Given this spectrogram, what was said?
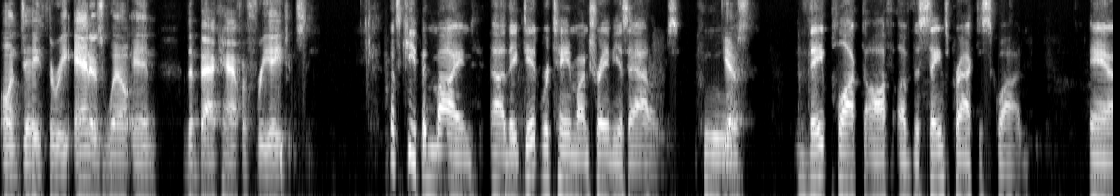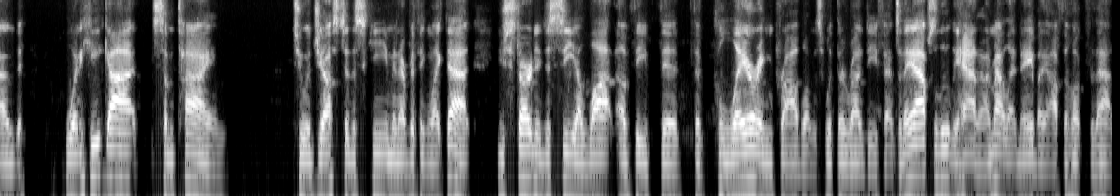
on day three and as well in the back half of free agency. Let's keep in mind uh, they did retain Montravius Adams, who yes. they plucked off of the Saints practice squad. And when he got some time to adjust to the scheme and everything like that, you started to see a lot of the the the glaring problems with their run defense, and they absolutely had it. I'm not letting anybody off the hook for that.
